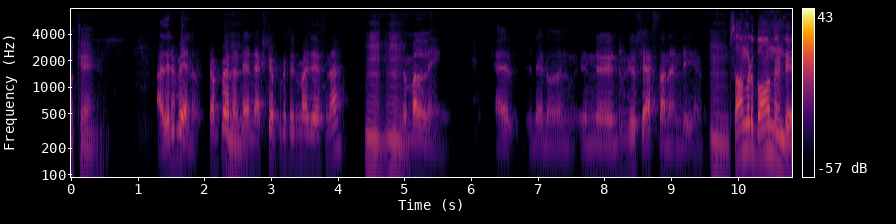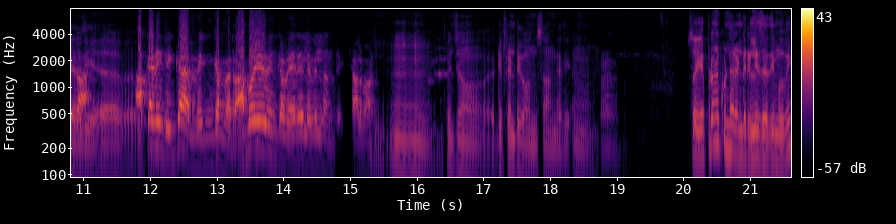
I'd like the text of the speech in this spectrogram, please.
ఓకే. అదిరిపోయాను. చెప్పాను. నేను నెక్స్ట్ ఎప్పుడు సినిమా చేసినా మిమ్మల్ని నేను ఇంట్రడ్యూస్ చేస్తానండి. సాంగ్ కూడా బాగుందండి అది అక్కడి నుంచి ఇంకా ఇంకా రాబోయేవి ఇంకా వేరే లెవెల్ ఉంటాయి. చాలా బాగుంది. కొంచెం డిఫరెంట్గా ఉంది సాంగ్ అది. సో ఎప్పుడు అనుకుంటున్నారండి రిలీజ్ అది మూవీ?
